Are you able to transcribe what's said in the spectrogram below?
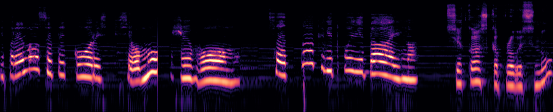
і приносити користь всьому живому. Це так відповідально. Ця казка про весну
